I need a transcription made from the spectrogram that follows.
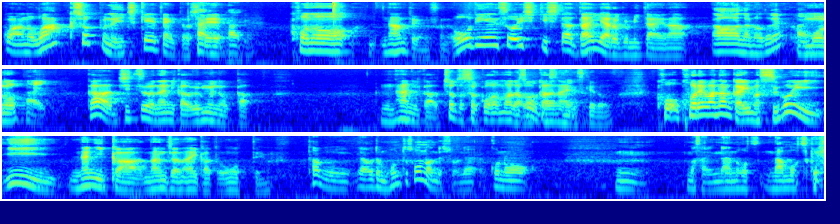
こうあのワークショップの一形態として、はいはい。このなんていうんですかねオーディエンスを意識したダイアログみたいなああなるほどね、はい、ものはい。が実は何か生むのか何かちょっとそこはまだわからないですけどここれはなんか今すごいいい何かなんじゃないかと思っています多分いやでも本当そうなんでしょうね。このうん。まさに何も何もつけら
